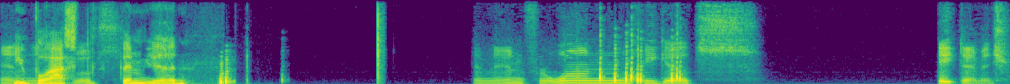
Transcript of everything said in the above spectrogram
And You blast whoops. them good. And then for 1, he gets 8 damage.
